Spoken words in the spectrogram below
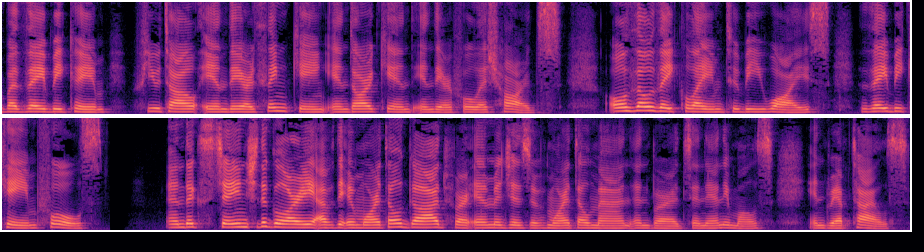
but they became futile in their thinking and darkened in their foolish hearts. Although they claimed to be wise, they became fools, and exchanged the glory of the immortal God for images of mortal man and birds and animals and reptiles.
